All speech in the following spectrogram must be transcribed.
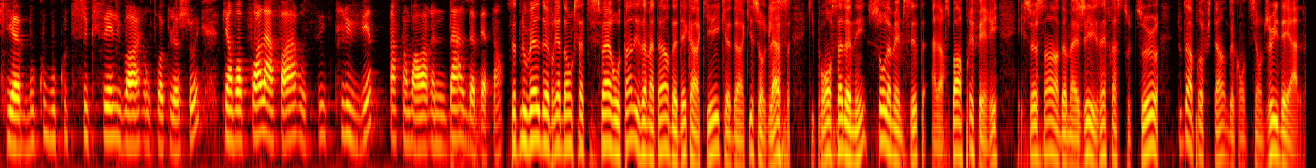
qui a beaucoup, beaucoup de succès l'hiver aux Trois Clochers. Puis on va pouvoir la faire aussi plus vite parce qu'on va avoir une dalle de béton. Cette nouvelle devrait donc satisfaire autant les amateurs de deck hockey que de hockey sur glace qui pourront s'adonner sur le même site à leur sport préféré et ce sans endommager les infrastructures tout en profitant de conditions de jeu idéales.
